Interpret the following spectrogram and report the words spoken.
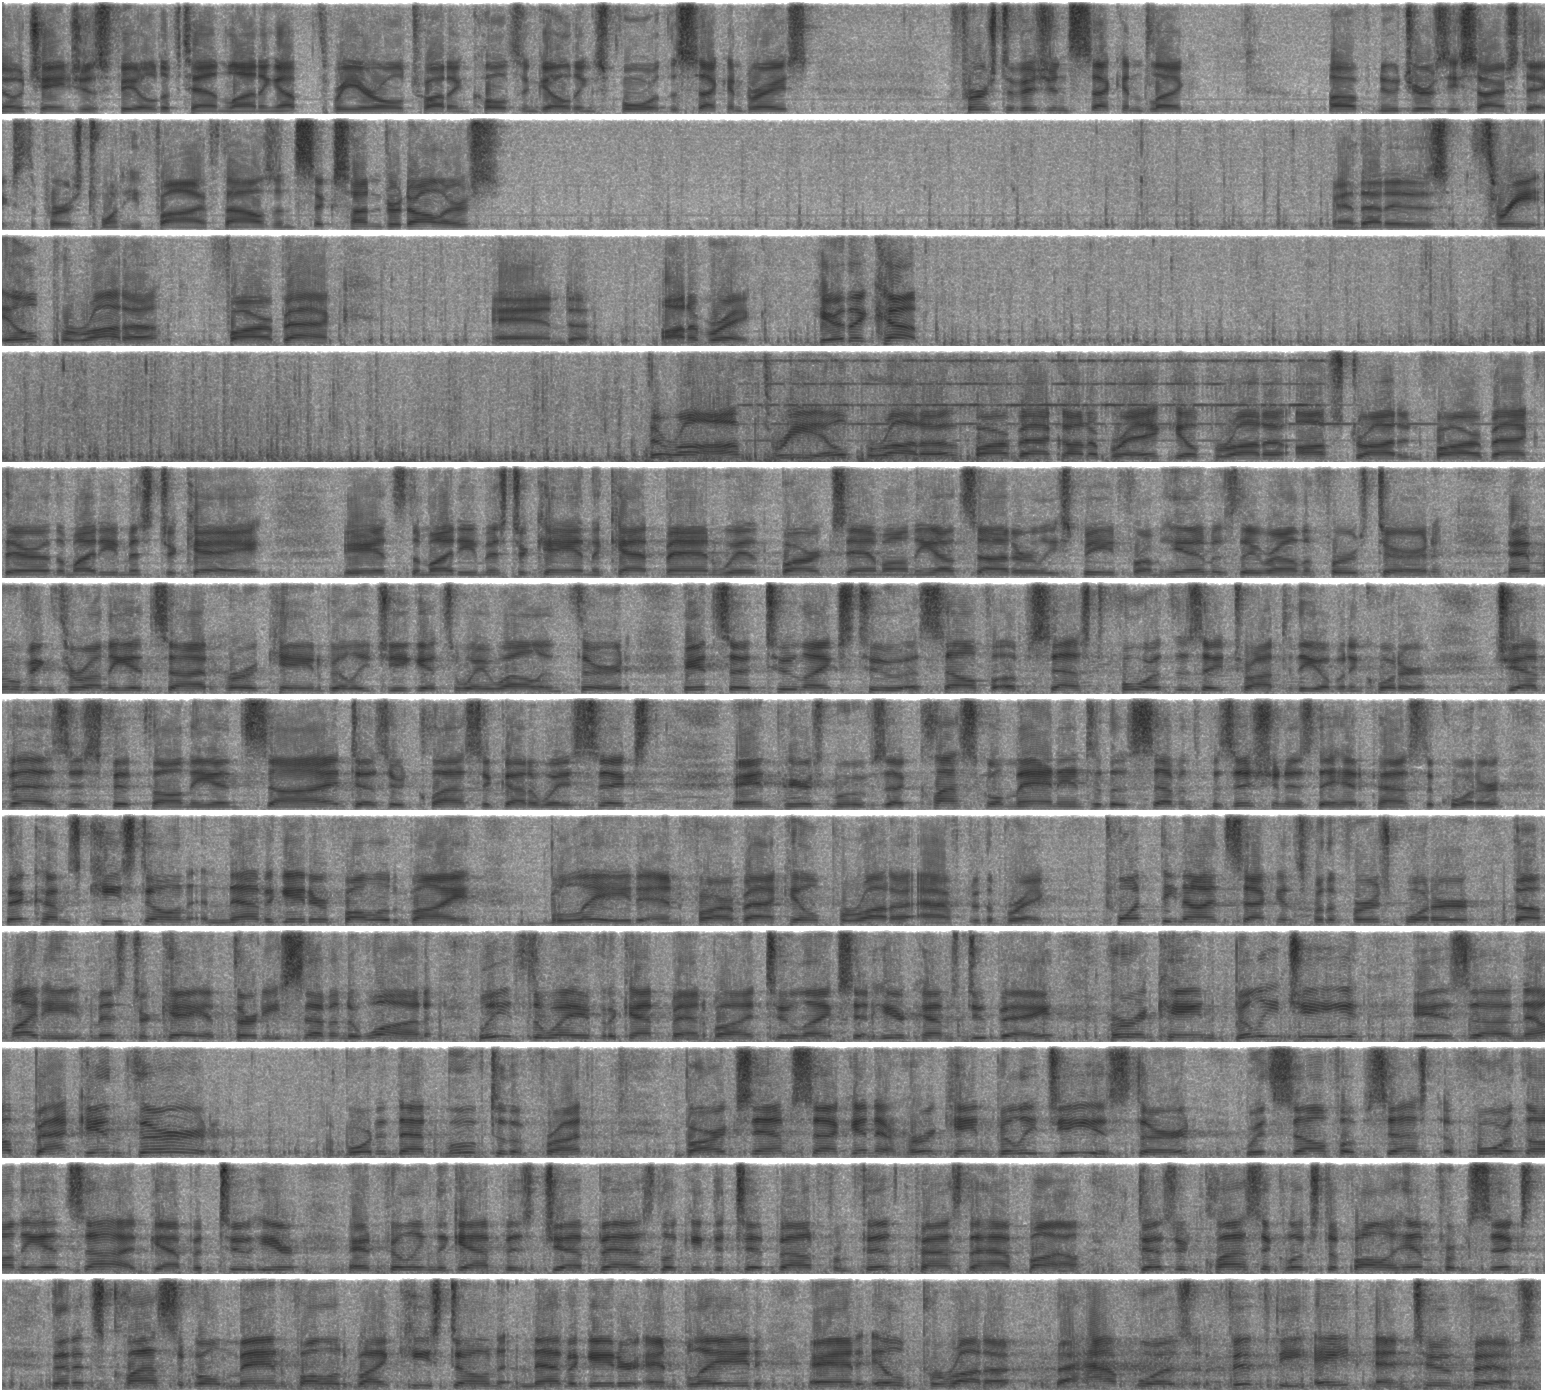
No changes, field of 10 lining up. Three-year-old trotting colts and geldings for the second race. First division, second leg of New Jersey Sire Stakes. The first $25,600. And that is three Il Parada far back and uh, on a break. Here they come. They're off. Three Il Parada far back on a break. Il Parada off stride and far back there. The mighty Mr. K. It's the mighty Mr. K and the Catman with Bar Exam on the outside. Early speed from him as they round the first turn. And moving through on the inside, Hurricane Billy G gets away well in third. It's a two lengths to a self-obsessed fourth as they trot to the opening quarter. Jabez is fifth on the inside. Desert Classic got away sixth. And Pierce moves a Classical Man into the seventh position as they head past the quarter. Then comes Keystone Navigator followed by Blade and far back Il Parada after the break. 29 seconds for the first quarter. The mighty Mr. K at 37 to 1 leads the way for the Catman by two lengths. And here comes Dubé. Hurricane Billy G is uh, now back in third. Aborted that move to the front. Bar Exam second, and Hurricane Billy G is third, with Self-Obsessed a fourth on the inside. Gap at two here, and filling the gap is Jabez, looking to tip out from fifth past the half mile. Desert Classic looks to follow him from sixth. Then it's Classical Man, followed by Keystone Navigator and Blade, and Il Parada. The half was 58 and two fifths.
